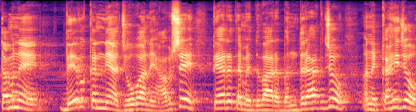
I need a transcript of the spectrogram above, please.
તમને દેવકન્યા જોવાને આવશે, ત્યારે તમે દ્વાર બંધ રાખજો અને કહેજો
